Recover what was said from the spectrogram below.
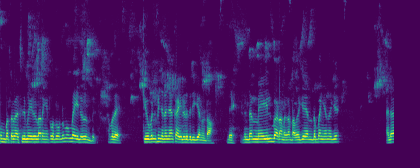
മുമ്പത്തെ ബാച്ചിൽ മെയിലുകൾ ഇറങ്ങിയിട്ടുള്ളതുകൊണ്ട് മെയിലുകളുണ്ട് അപ്പോൾ അതെ ക്യൂബൻ ഫിഞ്ചിനെ ഞാൻ കയ്യിലെടുത്തിരിക്കുകയാണ് കേട്ടോ അതെ ഇതിന്റെ മെയിൽ ബേഡാണ് കണ്ടോ? അതൊക്കെ എന്ത് ഭംഗിയെന്നൊക്കെ നോക്കി അതിന്റെ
